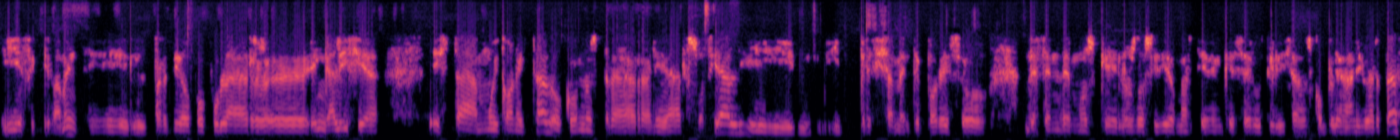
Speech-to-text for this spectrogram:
Y efectivamente, el Partido Popular eh, en Galicia está muy conectado con nuestra realidad social y, y precisamente por eso defendemos que los dos idiomas tienen que ser utilizados con plena libertad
